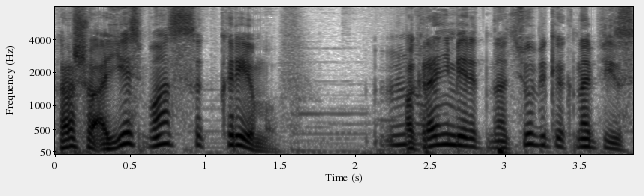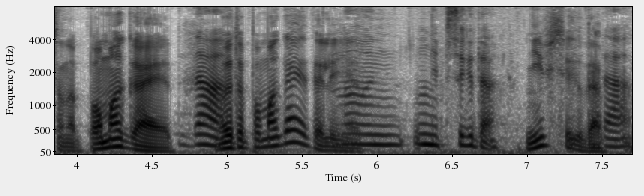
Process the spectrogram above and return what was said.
Хорошо, а есть масса кремов. По Ну, крайней мере, на тюбиках написано, помогает. Да. Но это помогает или нет? ну, не всегда. Не всегда. Да.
